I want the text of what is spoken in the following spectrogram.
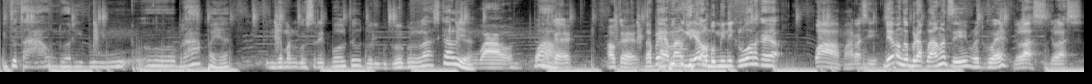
itu tahun 2000 eh, berapa ya zaman gue streetball tuh 2012 kali ya Wow. Wow. Oke. Oke, tapi, tapi emang dia album ini keluar kayak wah parah sih dia menggebrak banget sih menurut gue. jelas jelas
